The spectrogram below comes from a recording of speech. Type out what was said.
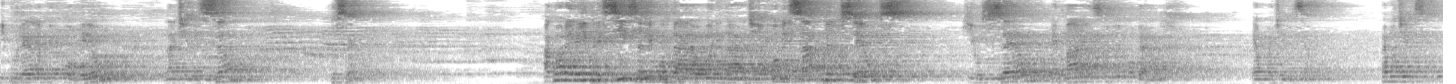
e por ela percorreu na direção do céu. Agora ele precisa recordar à humanidade, a começar pelos seus, que o céu é mais do que um lugar, é uma direção. É uma direção.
